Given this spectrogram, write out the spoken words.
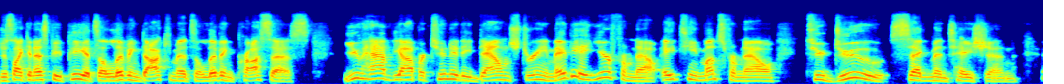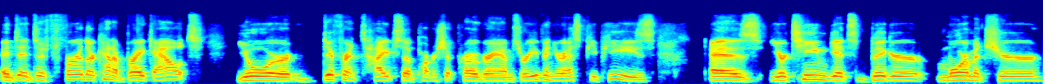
just like an spp it's a living document it's a living process you have the opportunity downstream, maybe a year from now, 18 months from now, to do segmentation and to, to, further kind of break out your different types of partnership programs or even your SPPs as your team gets bigger, more mature,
